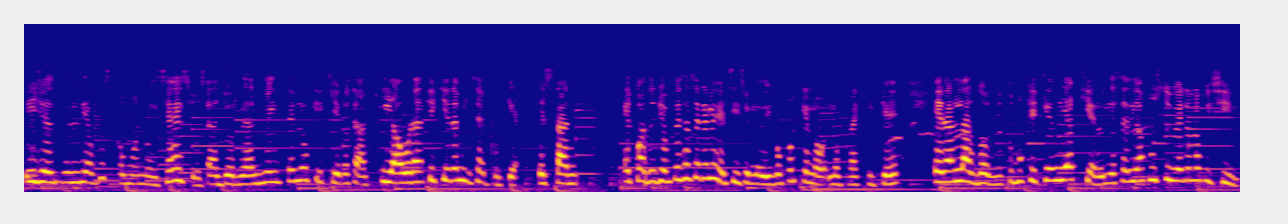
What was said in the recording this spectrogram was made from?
Y yo decía, pues, ¿cómo no es eso? O sea, yo realmente lo que quiero, o sea, ¿y ahora qué quiere mi ser? Porque están cuando yo empecé a hacer el ejercicio, lo digo porque lo, lo practiqué, eran las dos, como que qué día quiero, y ese día justo iba a ir a la oficina,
